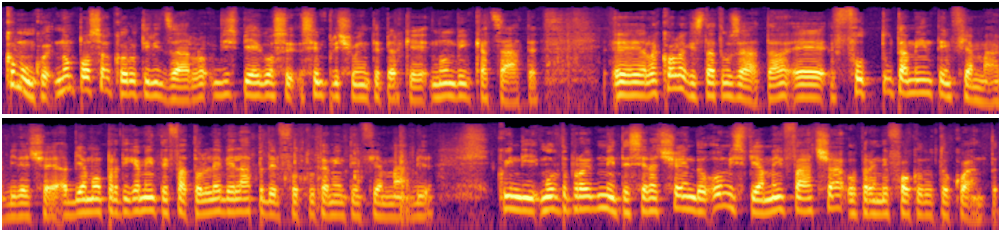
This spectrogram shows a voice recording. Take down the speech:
Comunque non posso ancora utilizzarlo. Vi spiego se, semplicemente perché. Non vi incazzate eh, la colla che è stata usata è fottutamente infiammabile, cioè abbiamo praticamente fatto il level up del fottutamente infiammabile. Quindi molto probabilmente se l'accendo o mi sfiamma in faccia o prende fuoco tutto quanto.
